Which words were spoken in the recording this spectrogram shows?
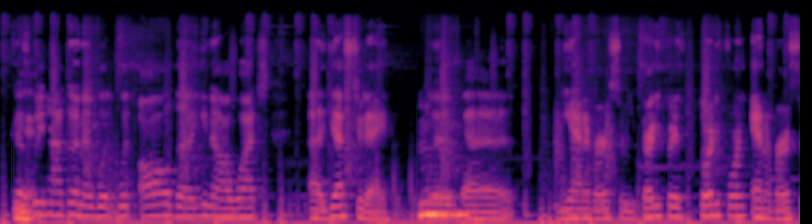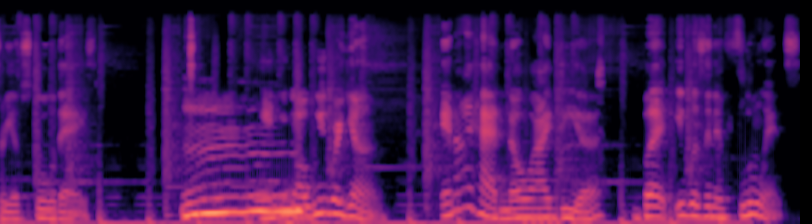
Because yeah. we're not gonna with, with all the you know I watched uh, yesterday mm-hmm. with uh, the anniversary 35th 34th anniversary of School Daze Mm. And you know, we were young and I had no idea, but it was an influence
